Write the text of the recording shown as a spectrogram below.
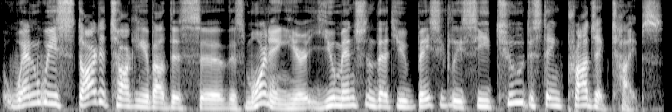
When we started talking about this uh, this morning here, you mentioned that you basically see two distinct project types.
